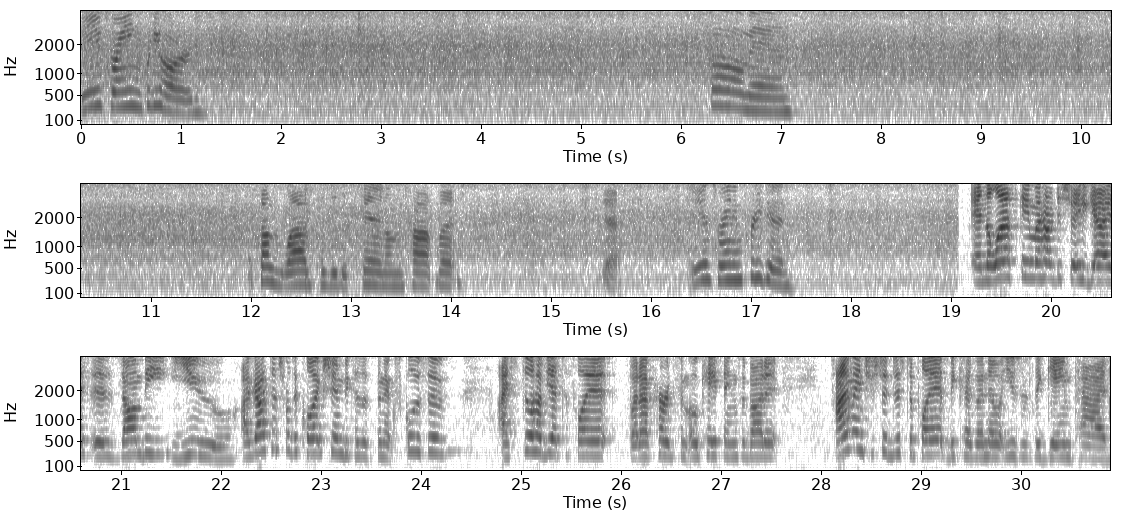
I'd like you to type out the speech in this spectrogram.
it's raining pretty hard. Oh man. It sounds loud because of the tin on the top, but yeah, it's raining pretty good. And the last game I have to show you guys is ZombiU. I got this for the collection because it's an exclusive. I still have yet to play it, but I've heard some okay things about it. I'm interested just to play it because I know it uses the gamepad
